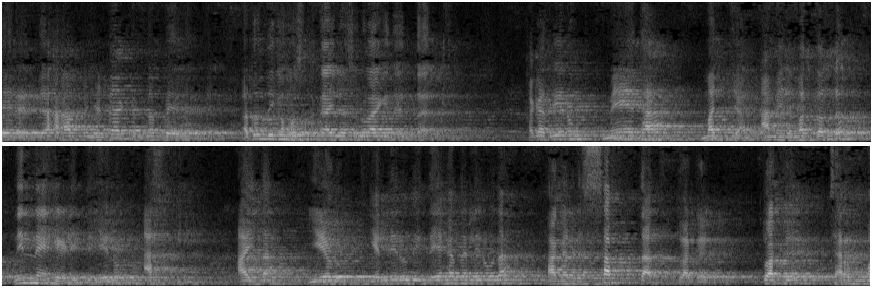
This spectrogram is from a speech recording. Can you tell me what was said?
ಬೇರೆ ಇರುತ್ತೆ ಹಾರ್ಟ್ ಅಟ್ಯಾಕ್ ಅಂತ ಬೇರೆ ಇರುತ್ತೆ ಅದೊಂದೀಗ ಹೊಸ ಕಾಯಿಲೆ ಶುರುವಾಗಿದೆ ಅಂತ. ಹಾಗಾದ್ರೆ ಏನು? ಮೇಧ, ಮಜ್ಜ. ಆಮೇಲೆ ಮತ್ತೊಂದು, ನಿನ್ನೆ ಹೇಳಿದ್ದೆ. ಏನು? ಅಸ್ಥಿ. ಆಯ್ತಾ? ಏಳು. ಎಲ್ಲಿರುವುದು? ದೇಹದಲ್ಲಿರುವುದ? ಹಾಗಾದ್ರೆ ಸಪ್ತ ತ್ವಕ್. ತ್ವಕ್, ಚರ್ಮ,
